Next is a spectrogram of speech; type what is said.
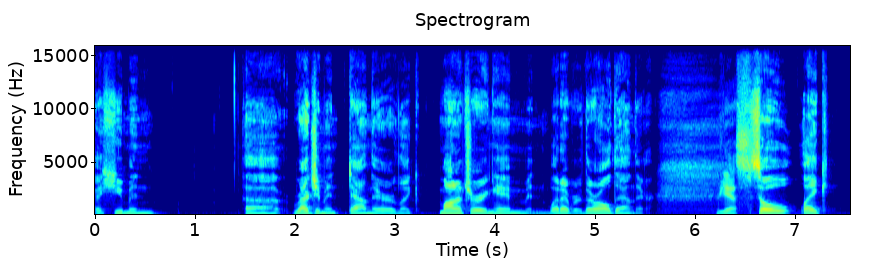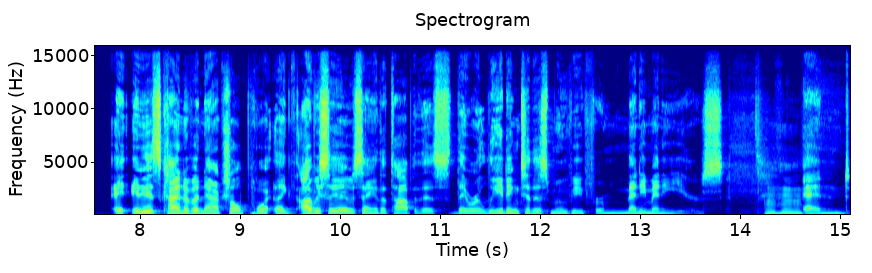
a human uh, regiment down there, like monitoring him and whatever. They're all down there. yes So like it, it is kind of a natural point. Like obviously, I was saying at the top of this, they were leading to this movie for many, many years, Mm-hmm. and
